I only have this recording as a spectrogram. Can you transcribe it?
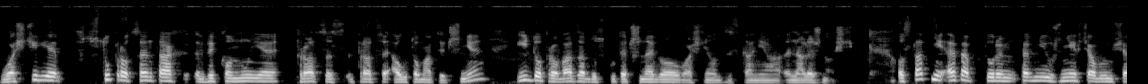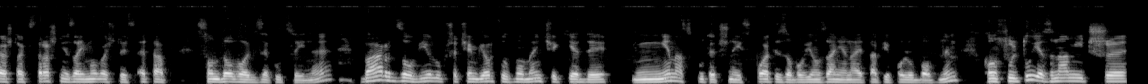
właściwie w 100% wykonuje proces, pracę automatycznie i doprowadza do skutecznego właśnie odzyskania należności. Ostatni etap, którym pewnie już nie chciałbym się aż tak strasznie zajmować, to jest etap sądowo-egzekucyjny. Bardzo wielu przedsiębiorców w momencie, kiedy nie ma skutecznej spłaty zobowiązania na etapie polubownym, konsultuje z nami, czy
